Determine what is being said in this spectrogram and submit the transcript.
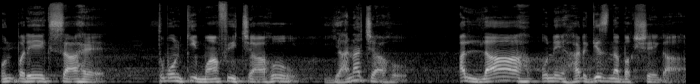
ان پر ایک سا ہے، تم ان کی معافی چاہو یا نہ چاہو، اللہ انہیں ہرگز نہ بخشے گا۔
